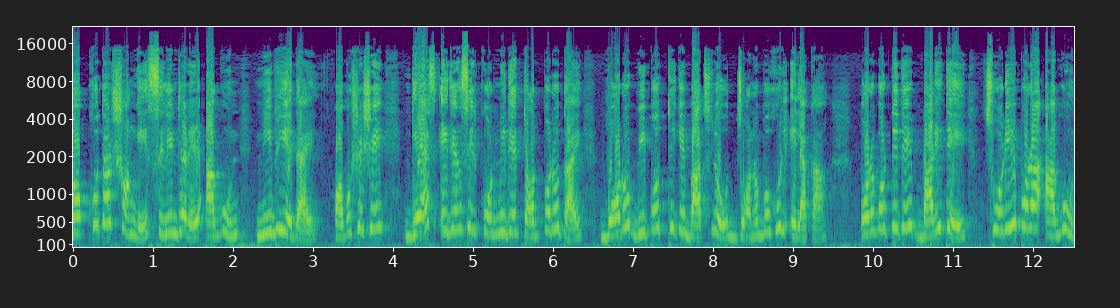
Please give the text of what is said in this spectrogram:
দক্ষতার সঙ্গে সিলিন্ডারের আগুন নিভিয়ে দেয়। অবশেষে গ্যাস এজেন্সির কর্মীদের তৎপরতায় বড় বিপদ থেকে বাঁচল জনবহুল এলাকা। পরবর্তীতে বাড়িতে ছড়িয়ে পড়া আগুন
